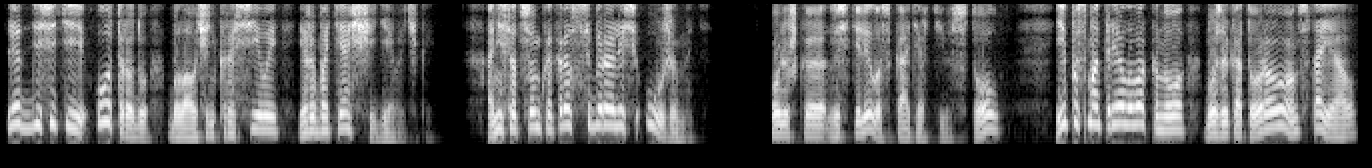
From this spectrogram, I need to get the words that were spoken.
лет десяти от роду была очень красивой и работящей девочкой. Они с отцом как раз собирались ужинать. Олюшка застелила скатертью стол и посмотрела в окно, возле которого он стоял.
